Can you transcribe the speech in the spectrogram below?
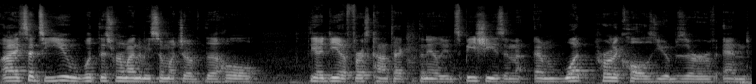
I said to you what this reminded me so much of the whole, the idea of first contact with an alien species and and what protocols you observe and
